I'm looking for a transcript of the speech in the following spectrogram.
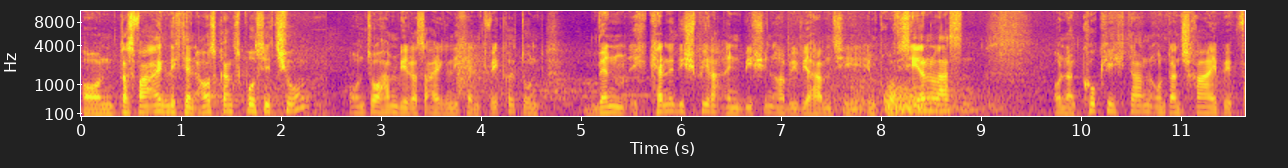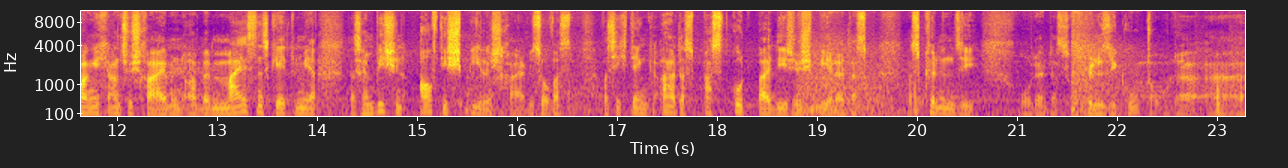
Und das war eigentlich die Ausgangsposition. Und so haben wir das eigentlich entwickelt. Und wenn, ich kenne die Spieler ein bisschen, aber wir haben sie improvisieren lassen. Und dann gucke ich dann und dann schreibe, fange ich an zu schreiben. Aber meistens geht mir, dass ich ein bisschen auf die Spiele schreibe. So was, was ich denke, ah, das passt gut bei diesen Spielern, das, das können sie. Oder das können sie gut oder äh,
